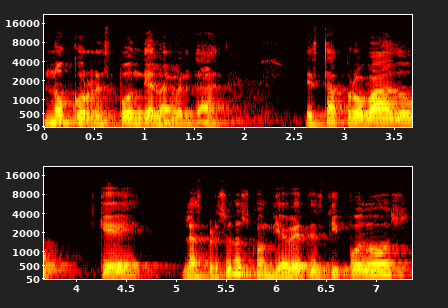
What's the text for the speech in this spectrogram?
no corresponde a la verdad. Está probado que las personas con diabetes tipo 2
